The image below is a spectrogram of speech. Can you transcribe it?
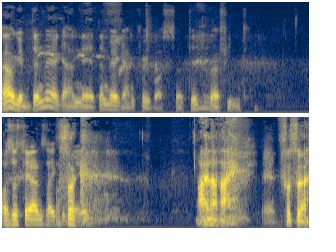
Ja, okay, den vil jeg gerne, øh, den vil jeg gerne købe også, så det vil være fint. Og så ser han sig ikke så... tilbage. Nej, nej, nej, for søren.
